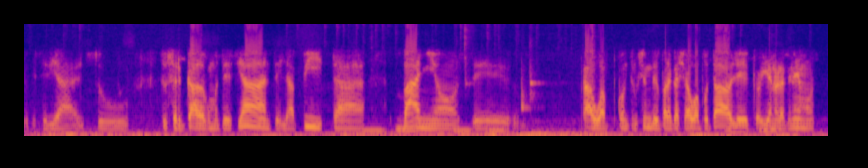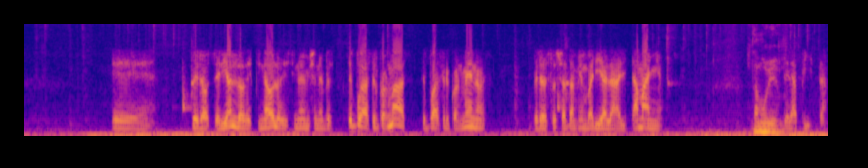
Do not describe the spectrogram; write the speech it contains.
lo que sería su, su cercado, como te decía antes, la pista, baños, eh, agua, construcción de para que haya agua potable, que hoy día no la tenemos. Eh, pero serían los destinados los 19 millones de pesos. Se puede hacer con más, se puede hacer con menos, pero eso ya también varía la, el tamaño. Está muy bien. De la pista.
